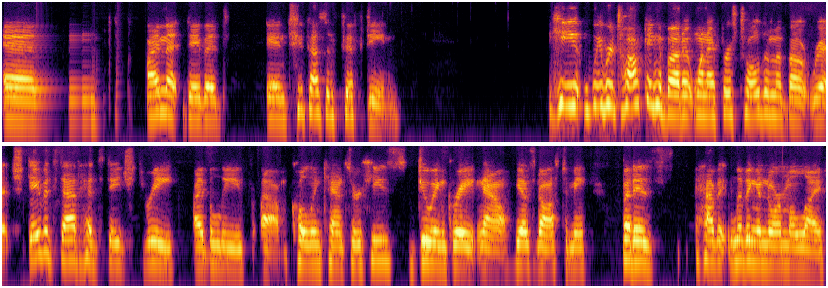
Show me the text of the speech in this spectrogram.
and I met David in 2015. He, we were talking about it when I first told him about Rich. David's dad had stage three, I believe, um, colon cancer. He's doing great now. He has an ostomy, but is having living a normal life.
